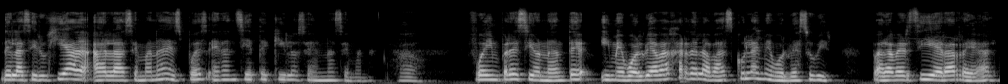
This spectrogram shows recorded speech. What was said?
de la cirugía a la semana después, eran 7 kilos en una semana. Wow. Fue impresionante y me volví a bajar de la báscula y me volví a subir para ver si era real.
